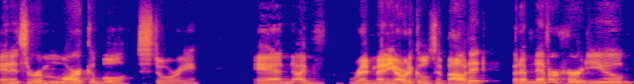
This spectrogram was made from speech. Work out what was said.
And it's a remarkable story. And I've read many articles about it, but I've never heard you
